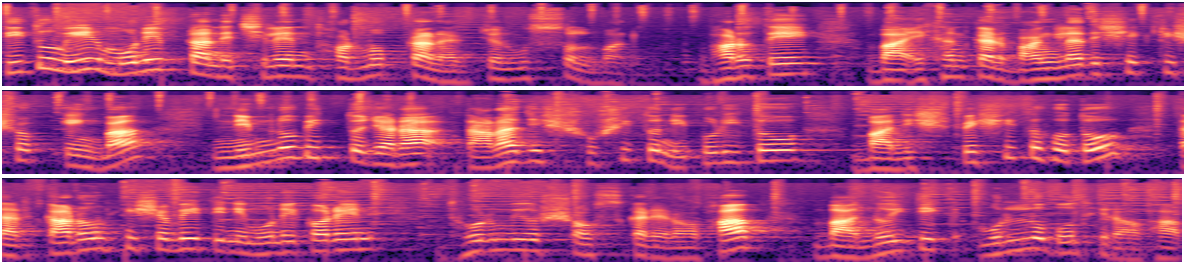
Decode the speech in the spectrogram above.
তিতুমির মনে প্রাণে ছিলেন ধর্মপ্রাণ একজন মুসলমান। ভারতে বা এখানকার বাংলাদেশে কৃষক কিংবা নিম্নবিত্ত যারা, তারা যে শোষিত, নিপীড়িত বা নিষ্পেষিত হতো, তার কারণ হিসেবে তিনি মনে করেন ধর্মীয় সংস্কারের অভাব বা নৈতিক মূল্যবোধের অভাব।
